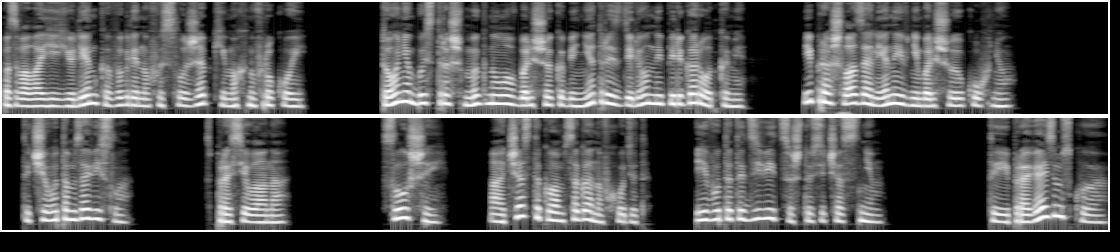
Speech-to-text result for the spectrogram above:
Позвала ее Ленка, выглянув из служебки и махнув рукой. Тоня быстро шмыгнула в большой кабинет, разделенный перегородками, и прошла за Леной в небольшую кухню. «Ты чего там зависла?» — спросила она. «Слушай, а часто к вам Саганов ходит? И вот эта девица, что сейчас с ним? Ты про Вяземскую?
